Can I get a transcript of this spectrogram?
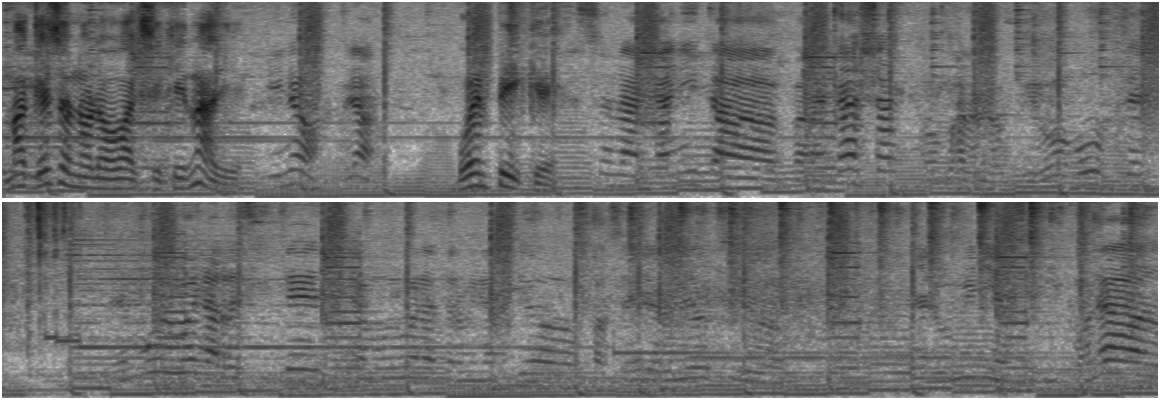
Más que eso no lo va a exigir nadie. Y no, mirá, Buen pique. es una cañita para kayak o para lo que vos guste. De muy buena resistencia, muy buena terminación, pasajero el dióxido de aluminio siliconado.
